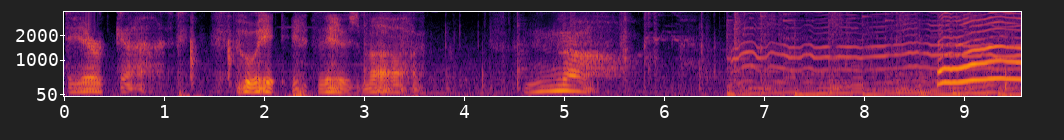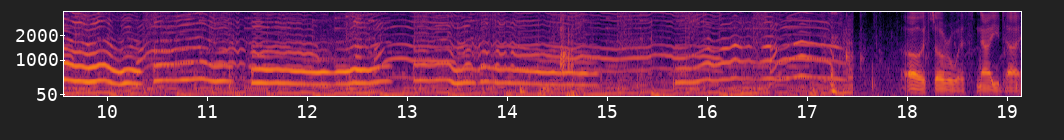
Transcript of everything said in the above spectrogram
Dear God. Wait, there's more. No. It's over with. Now you die.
